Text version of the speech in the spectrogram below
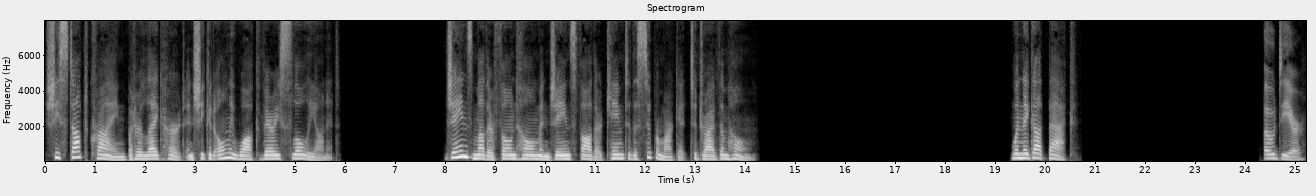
She stopped crying but her leg hurt and she could only walk very slowly on it. Jane's mother phoned home and Jane's father came to the supermarket to drive them home. When they got back, Oh dear,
